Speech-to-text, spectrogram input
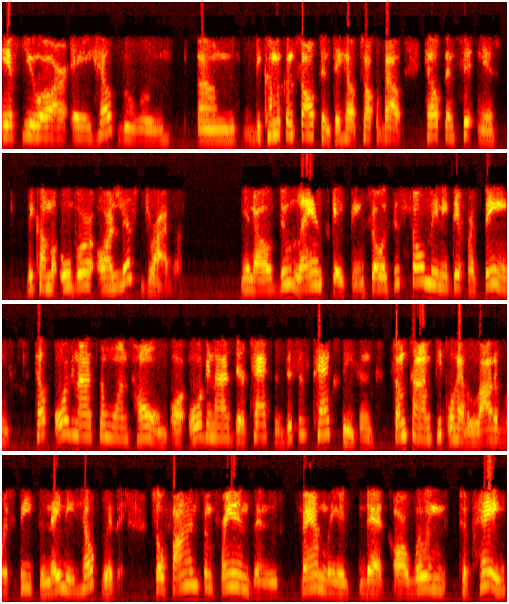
If you are a health guru, um, become a consultant to help talk about health and fitness. Become an Uber or Lyft driver. You know, do landscaping. So it's just so many different things. Help organize someone's home or organize their taxes. This is tax season. Sometimes people have a lot of receipts and they need help with it. So find some friends and family that are willing to pay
